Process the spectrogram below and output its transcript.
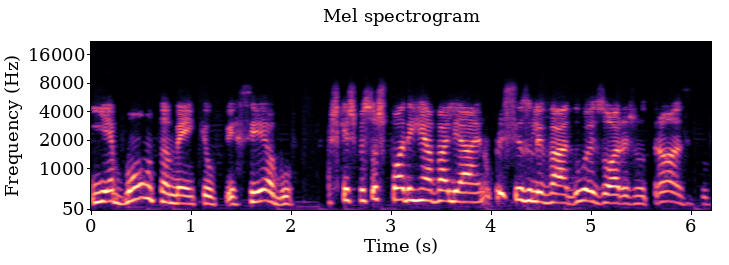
E é bom também que eu percebo acho que as pessoas podem reavaliar. Eu não preciso levar duas horas no trânsito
